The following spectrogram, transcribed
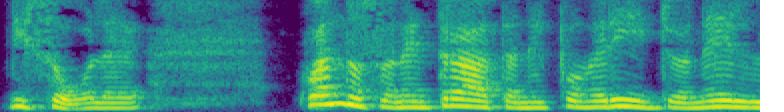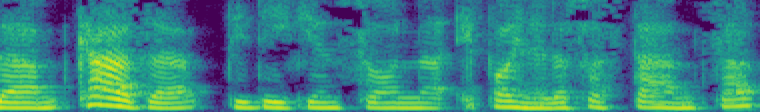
di sole. Quando sono entrata nel pomeriggio nella casa di Dickinson e poi nella sua stanza,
